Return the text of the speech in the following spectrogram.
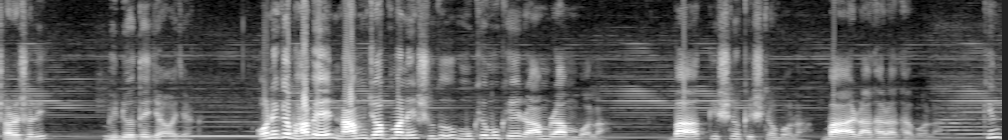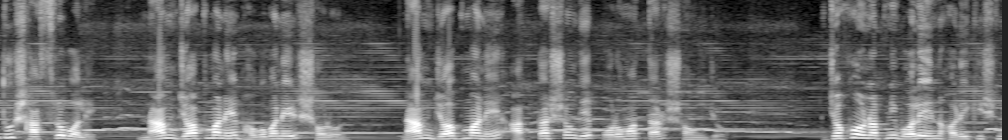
সরাসরি ভিডিওতে যাওয়া যাক। অনেকে ভাবে নাম জপ মানে শুধু মুখে মুখে রাম রাম বলা। বা কৃষ্ণ কৃষ্ণ বলা বা রাধা রাধা বলা। কিন্তু শাস্ত্র বলে, নাম জপ মানে ভগবানের স্মরণ। নাম জপ মানে আত্মার সঙ্গে পরমাত্মার সংযোগ। যখন আপনি বলেন হরে কৃষ্ণ,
